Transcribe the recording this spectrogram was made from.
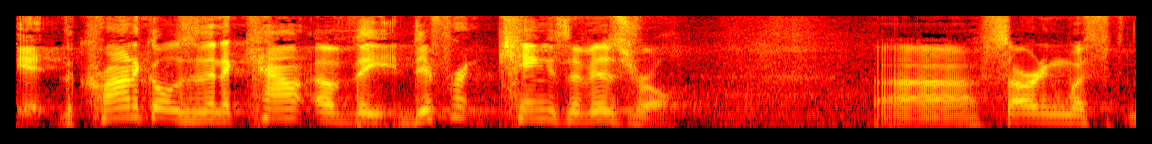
it, the Chronicles is an account of the different kings of Israel uh, starting with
